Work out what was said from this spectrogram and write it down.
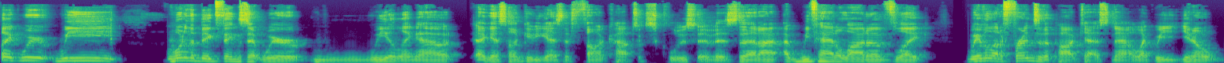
Like we're we one of the big things that we're wheeling out. I guess I'll give you guys the Thought Cops exclusive is that I, I we've had a lot of like we have a lot of friends of the podcast now. Like we, you know,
